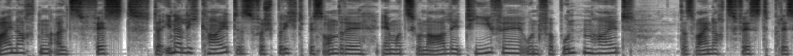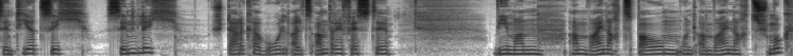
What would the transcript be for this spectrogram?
Weihnachten als Fest der Innerlichkeit, es verspricht besondere emotionale Tiefe und Verbundenheit. Das Weihnachtsfest präsentiert sich sinnlich, stärker wohl als andere Feste, wie man am Weihnachtsbaum und am Weihnachtsschmuck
